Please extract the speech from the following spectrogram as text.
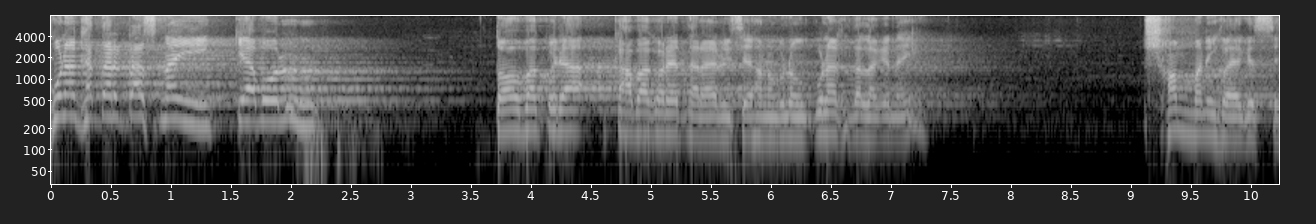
গুনা খাতার টাচ নাই, কেবল তবা কইরা কাবা করে দাঁড়ায় রয়েছে এখন কোনো খাতা লাগে নাই। সম্মানী হয়ে গেছে।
